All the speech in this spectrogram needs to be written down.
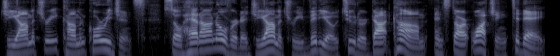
Geometry Common Core Regents. So head on over to geometryvideotutor.com and start watching today.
